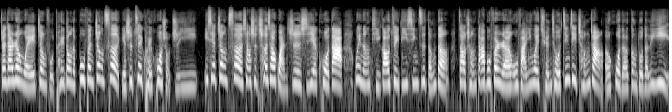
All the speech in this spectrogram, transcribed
专家认为，政府推动的部分政策也是罪魁祸首之一，一些政策像是撤销管制、失业扩大、未能提高最低薪资等等，造成大部分人无法因为全球经济成长而获得更多的利益。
